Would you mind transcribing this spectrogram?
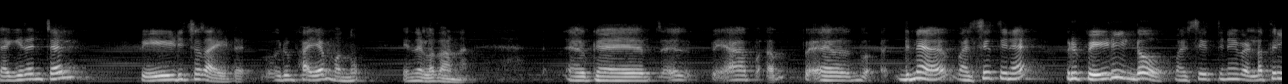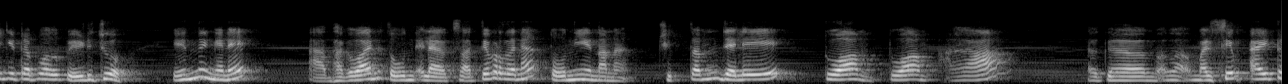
ചകിതൻ പേടിച്ചതായിട്ട് ഒരു ഭയം വന്നു എന്നുള്ളതാണ്. ഇതിന് മത്സ്യത്തിന് ഒരു പേടിയുണ്ടോ? മത്സ്യത്തിന് വെള്ളത്തിലേക്ക് കിട്ടപ്പോൾ അത് പേടിച്ചോ? എന്നിങ്ങനെ ഭഗവാന് തോന്നി അല്ല സത്യവ്രതന് തോന്നിയെന്നാണ് ക്ഷിപ്തം ജലേ ത്വാം ത്വാം ആ മത്സ്യം ആയിട്ട്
